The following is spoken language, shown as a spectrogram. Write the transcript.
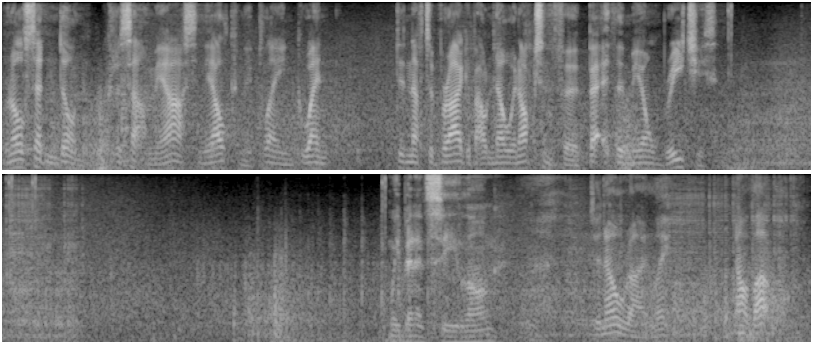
When all said and done, could have sat on my ass in the alchemy playing Gwent. Didn't have to brag about knowing Oxenfurt better than my own breeches. We been at sea long? Dunno, Riley. Not that long.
